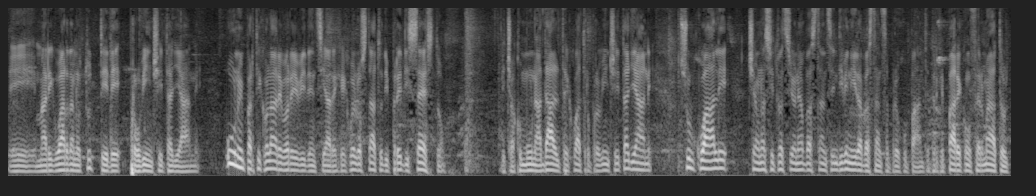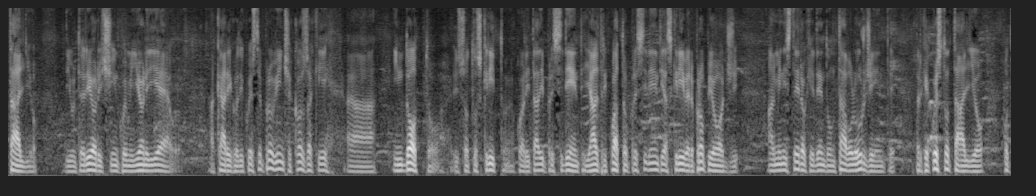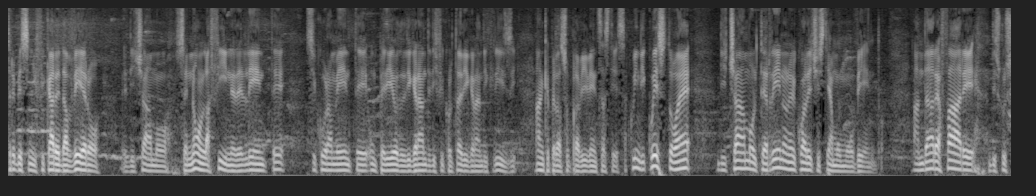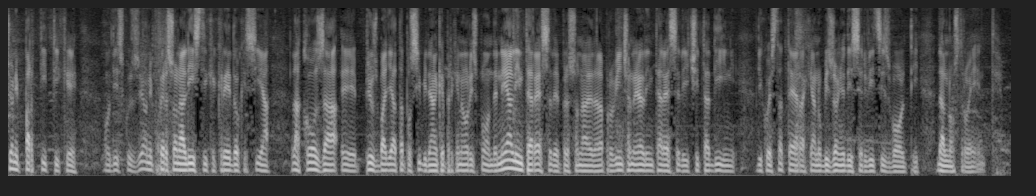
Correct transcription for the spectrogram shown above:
eh, ma riguardano tutte le province italiane. Uno in particolare vorrei evidenziare che è quello stato di predissesto che ci accomuna ad altre quattro province italiane, sul quale c'è una situazione abbastanza in divenire abbastanza preoccupante, perché pare confermato il taglio di ulteriori 5 milioni di euro a carico di queste province, cosa che ha indotto il sottoscritto in qualità di presidente, gli altri quattro presidenti a scrivere proprio oggi al Ministero chiedendo un tavolo urgente perché questo taglio potrebbe significare davvero, diciamo, se non la fine dell'ente, sicuramente un periodo di grandi difficoltà e di grandi crisi anche per la sopravvivenza stessa. Quindi questo è diciamo, il terreno nel quale ci stiamo muovendo. Andare a fare discussioni partitiche o discussioni personalistiche credo che sia la cosa eh, più sbagliata possibile anche perché non risponde né all'interesse del personale della provincia né all'interesse dei cittadini di questa terra che hanno bisogno dei servizi svolti dal nostro ente.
